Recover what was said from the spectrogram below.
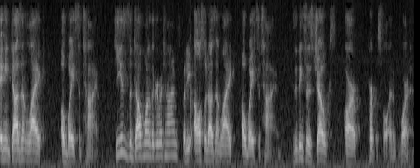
and he doesn't like a waste of time. He's the dumb one of the group at times, but he also doesn't like a waste of time because He thinks his jokes are purposeful and important.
